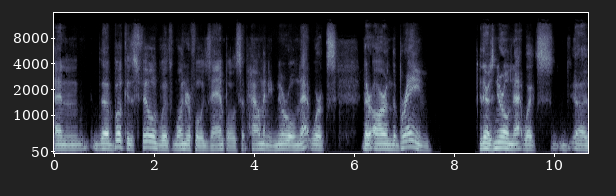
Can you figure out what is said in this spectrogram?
And the book is filled with wonderful examples of how many neural networks there are in the brain there's neural networks uh,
